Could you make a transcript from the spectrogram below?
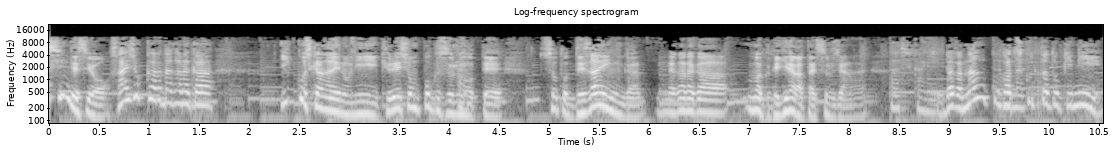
しいんですよ。最初からなかなか1個しかないのに、キュレーションっぽくするのって、ちょっとデザインがなかなかうまくできなかったりするじゃない？確かに。だから何個か作った時に、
